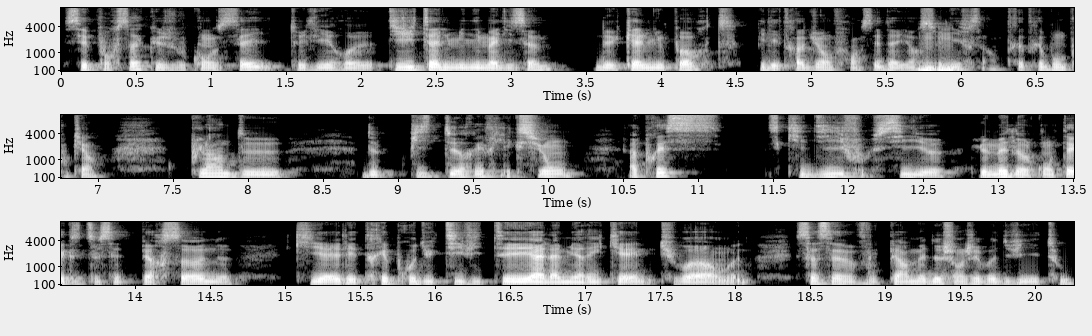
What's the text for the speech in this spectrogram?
C'est pour ça que je vous conseille de lire euh, Digital Minimalism de Cal Newport. Il est traduit en français d'ailleurs, ce mhm. livre, c'est un très très bon bouquin. Plein de, de pistes de réflexion. Après, ce qu'il dit, il faut aussi euh, le mettre dans le contexte de cette personne qui elle est très productivité à l'américaine, tu vois, en mode ça, ça vous permet de changer votre vie et tout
